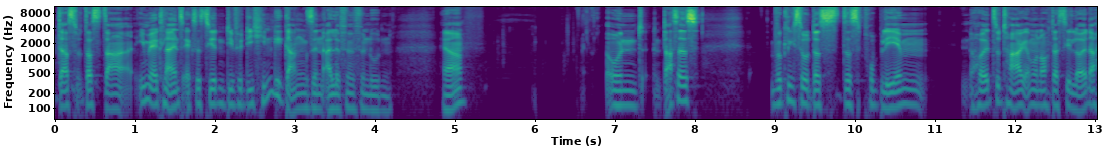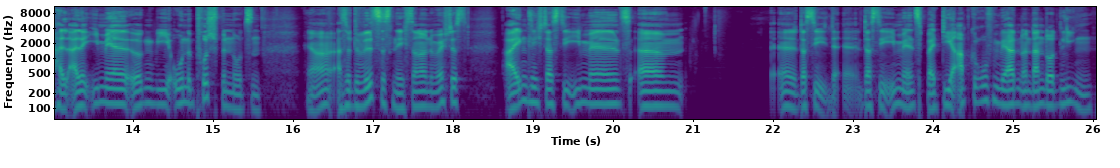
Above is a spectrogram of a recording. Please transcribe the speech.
dass, dass da E-Mail-Clients existierten, die für dich hingegangen sind alle fünf Minuten. Ja. Und das ist wirklich so das, das Problem heutzutage immer noch, dass die Leute halt alle E-Mail irgendwie ohne Push benutzen. Ja, also du willst es nicht, sondern du möchtest eigentlich, dass die E-Mails, ähm, äh, dass die, dass die E-Mails bei dir abgerufen werden und dann dort liegen.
